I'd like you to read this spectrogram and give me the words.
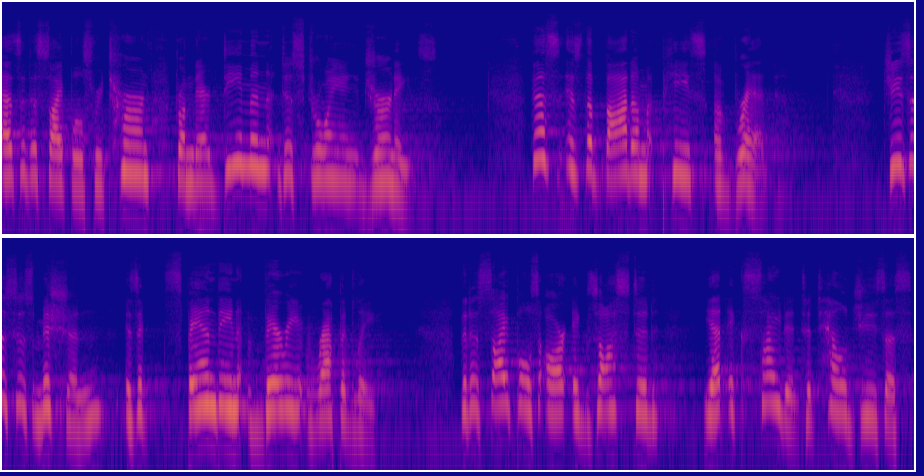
as the disciples return from their demon destroying journeys. This is the bottom piece of bread. Jesus' mission is expanding very rapidly. The disciples are exhausted, yet excited to tell Jesus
